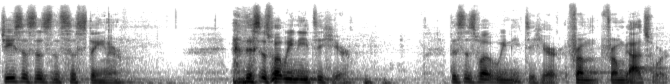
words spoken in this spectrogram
Jesus is the sustainer. And this is what we need to hear. This is what we need to hear from, from God's word.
